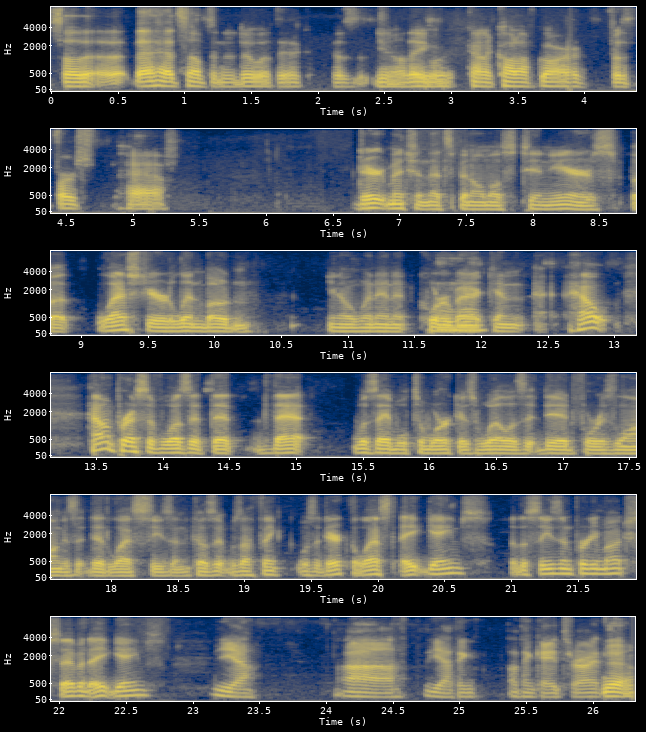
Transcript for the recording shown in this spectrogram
so th- that had something to do with it because you know they were kind of caught off guard for the first half. Derek mentioned that's been almost ten years, but last year Lynn Bowden, you know, went in at quarterback, mm-hmm. and how how impressive was it that that was able to work as well as it did for as long as it did last season because it was I think was it Derek the last eight games of the season pretty much seven to eight games. Yeah, uh, yeah, I think I think eight's right. Yeah,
